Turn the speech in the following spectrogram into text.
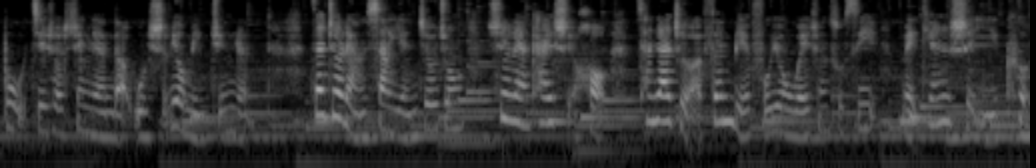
部接受训练的五十六名军人。在这两项研究中，训练开始后，参加者分别服用维生素 C，每天是一克，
